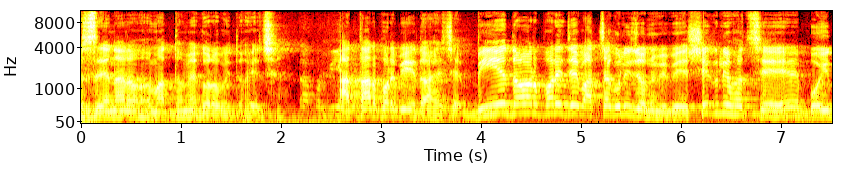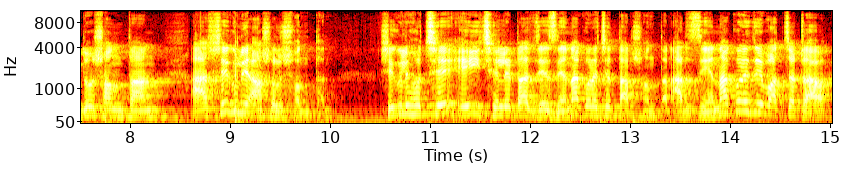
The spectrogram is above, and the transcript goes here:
জেনার মাধ্যমে গর্বিত হয়েছে। আর তারপরে বিয়ে দেওয়া হয়েছে। বিয়ে দেওয়ার পরে যে বাচ্চাগুলি জন্মিবে সেগুলি হচ্ছে বৈধ সন্তান আর সেগুলি আসল সন্তান। সেগুলি হচ্ছে এই ছেলেটা যে জেনা করেছে তার সন্তান। আর জেনা করে যে বাচ্চাটা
